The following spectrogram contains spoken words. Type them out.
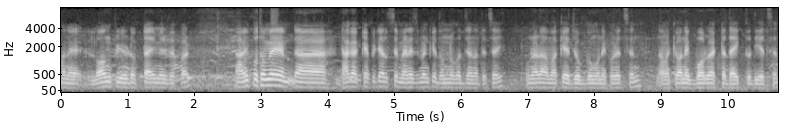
মানে লং পিরিয়ড অফ টাইমের ব্যাপার। আমি প্রথমে ঢাকা ক্যাপিটালসের ম্যানেজমেন্টকে ধন্যবাদ জানাতে চাই। ওনারা আমাকে যোগ্য মনে করেছেন, আমাকে অনেক বড় একটা দায়িত্ব দিয়েছেন।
